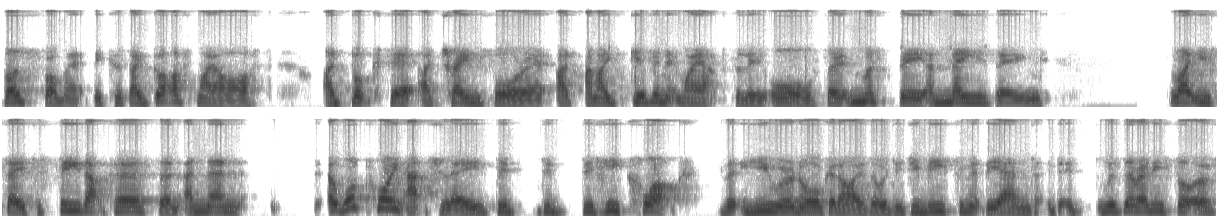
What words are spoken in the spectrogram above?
buzz from it because i got off my arse i'd booked it i trained for it I'd, and i'd given it my absolute all so it must be amazing like you say, to see that person. And then at what point actually did, did, did he clock that you were an organizer or did you meet him at the end? Was there any sort of.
